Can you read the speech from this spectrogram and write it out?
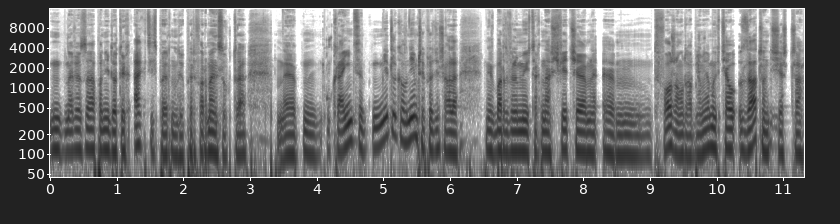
Nawiązała Pani do tych akcji społecznych, performance'ów, które e, Ukraińcy, nie tylko w Niemczech przecież, ale w bardzo wielu miejscach na świecie tworzą, robią. Ja bym chciał zacząć jeszcze,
